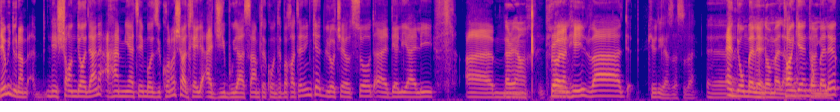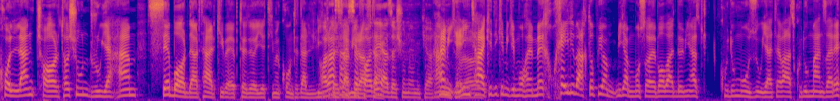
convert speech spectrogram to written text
نمی‌دونم نشان دادن اهمیت این بازیکن شاید خیلی عجیب بوده از سمت کنته. به خاطر اینکه لوچلسو دلی علی برایان هیل و کیو دیگه از دست دادن؟ اندومبله. تانگ اندومبله کلا چهار تاشون روی هم سه بار در ترکیب ابتدایی تیم کنته در لیگ آره به زمین رفتن. ازشون نمی‌کرد همین یعنی این تأکیدی که میگه مهمه خیلی وقتا پیام میگم مصاحبه بعد ببینی از کدوم موضوعیته و از کدوم منظره.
